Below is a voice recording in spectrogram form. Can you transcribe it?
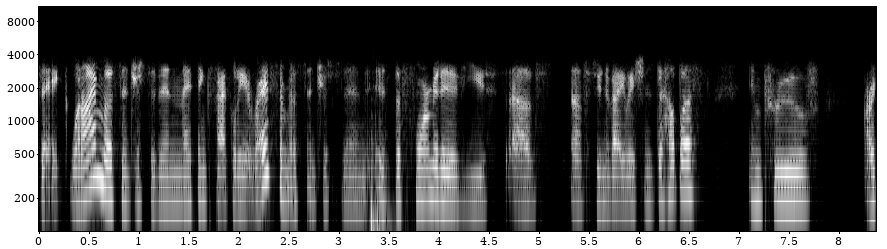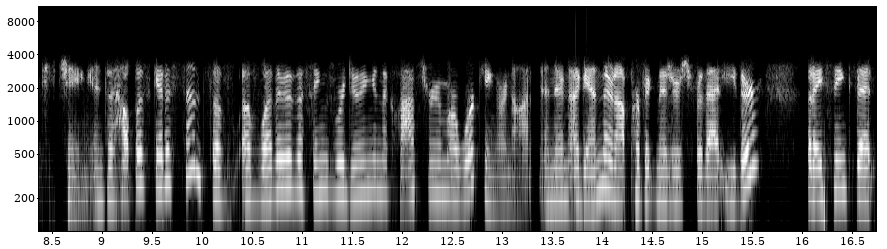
sake, what I'm most interested in, and I think faculty at Rice are most interested in, is the formative use of, of student evaluations to help us improve our teaching and to help us get a sense of, of whether the things we're doing in the classroom are working or not. And then again, they're not perfect measures for that either. But I think that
